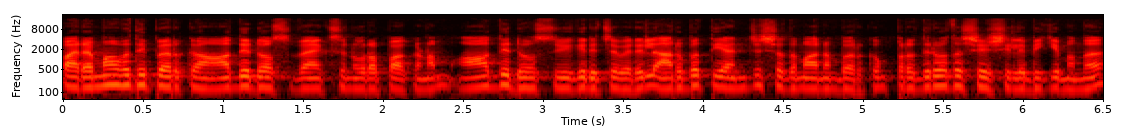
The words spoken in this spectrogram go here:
പരമാവധി പേർക്ക് ആദ്യ ഡോസ് വാക്സിൻ ഉറപ്പാക്കണം. ആദ്യ ഡോസ് സ്വീകരിച്ചവരിൽ അറുപത്തിയഞ്ച് ശതമാനം പേർക്കും പ്രതിരോധശേഷി ലഭിക്കുമെന്ന്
